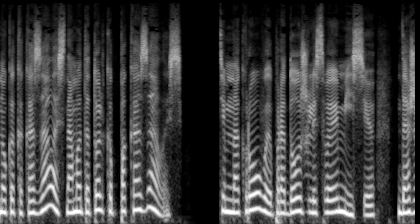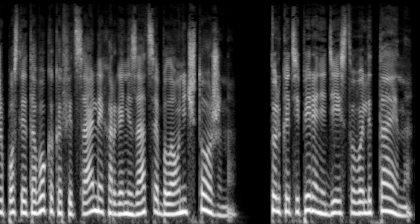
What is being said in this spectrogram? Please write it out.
но, как оказалось, нам это только показалось. Темнокровые продолжили свою миссию, даже после того, как официально их организация была уничтожена. Только теперь они действовали тайно.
